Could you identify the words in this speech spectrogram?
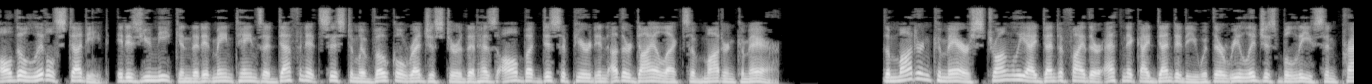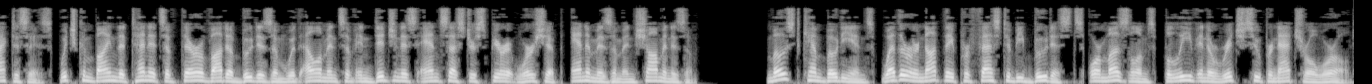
Although little studied, it is unique in that it maintains a definite system of vocal register that has all but disappeared in other dialects of modern Khmer. The modern Khmer strongly identify their ethnic identity with their religious beliefs and practices, which combine the tenets of Theravada Buddhism with elements of indigenous ancestor spirit worship, animism and shamanism. Most Cambodians, whether or not they profess to be Buddhists or Muslims, believe in a rich supernatural world.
